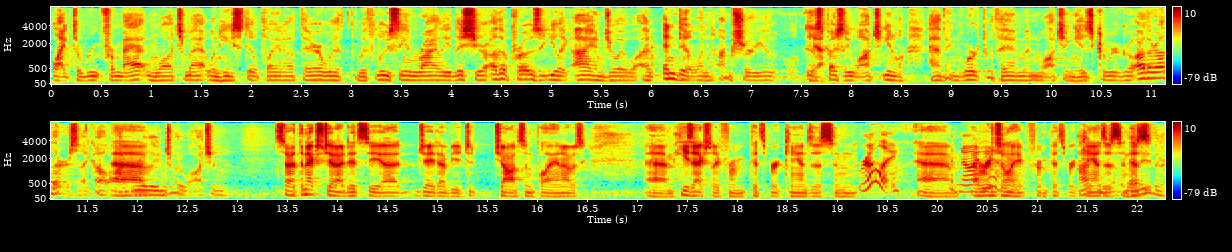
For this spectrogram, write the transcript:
like to root for Matt and watch Matt when he's still playing out there with with Lucy and Riley this year. Other pros that you like, I enjoy and Dylan. I'm sure you Yeah. especially watch. You know, having worked with him and watching his career grow. Are there others like oh I really enjoy watching? So at the next gen, I did see uh, J.W. J- Johnson play, and I was. Um, he's actually from Pittsburg, Kansas, and Really? Had um, no idea. originally from Pittsburg, I didn't Kansas, know and that his either.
